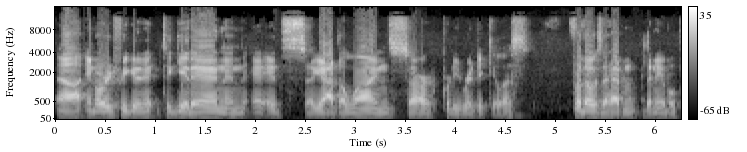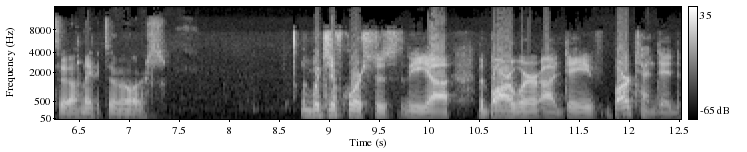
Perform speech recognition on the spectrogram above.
uh, in order for you to get- in, and it's uh, yeah, the lines are pretty ridiculous for those that haven't been able to make it to the Miller's. which of course is the uh, the bar where uh, Dave bartended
